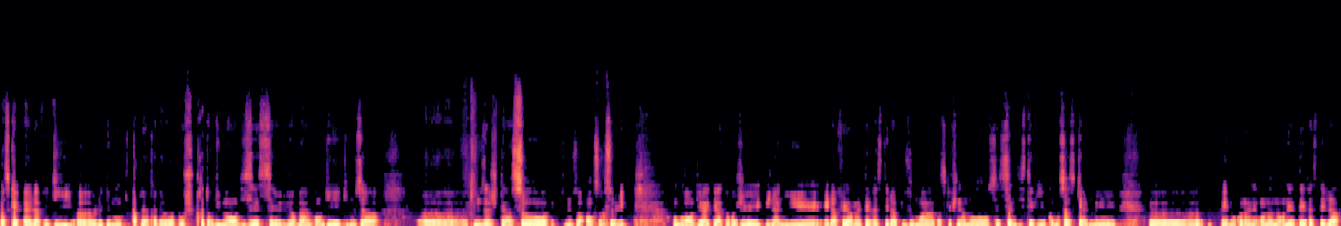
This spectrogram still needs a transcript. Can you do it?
parce qu'elle avait dit, euh, le démon qui parlait à travers leur bouche, prétendument, disait c'est Urbain Grandier qui nous a euh, qui nous a jeté un sort, qui nous a ensorcelés. Donc Grandier a été interrogé, il a nié, et l'affaire en était restée là plus ou moins, parce que finalement, ces scènes d'hystérie ont commencé à se calmer, euh, et donc on, on en était resté là.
